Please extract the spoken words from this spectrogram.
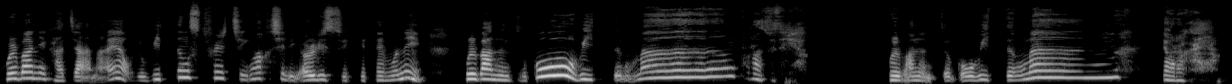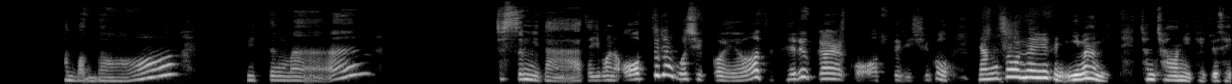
골반이 가지 않아야 우리 윗등 스트레칭이 확실히 열릴 수 있기 때문에 골반은 두고 윗등만 풀어주세요. 골반은 뜨고 윗등만 열어가요. 한 번 더. 윗등만. 좋습니다. 자, 이번에 엎드려 보실 거예요. 자, 배를 깔고 엎드리시고, 양손을 그냥 이마 밑에 천천히 대주세요.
